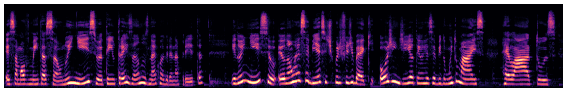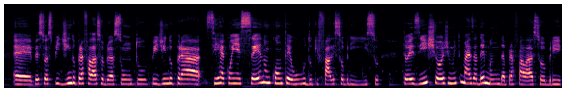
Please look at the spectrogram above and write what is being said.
essa movimentação. No início, eu tenho três anos né, com a grana preta. E no início eu não recebia esse tipo de feedback. Hoje em dia eu tenho recebido muito mais relatos, é, pessoas pedindo para falar sobre o assunto, pedindo para se reconhecer num conteúdo que fale sobre isso. Então existe hoje muito mais a demanda para falar sobre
